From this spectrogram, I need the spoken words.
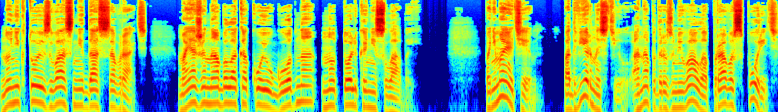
но никто из вас не даст соврать. Моя жена была какой угодно, но только не слабой. Понимаете, под верностью она подразумевала право спорить,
